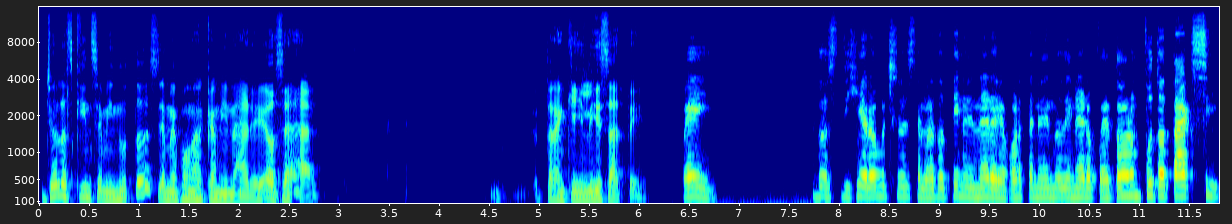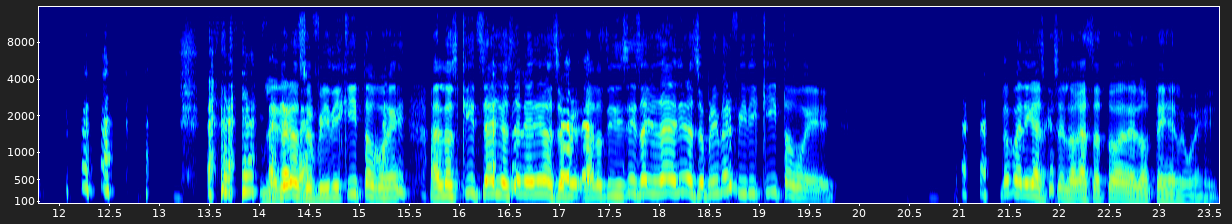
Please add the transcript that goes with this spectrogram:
yo a los 15 minutos ya me pongo a caminar, ¿eh? O sea, tranquilízate. Güey, nos dijeron muchas veces, el vato tiene dinero y aparte teniendo dinero puede tomar un puto taxi. Le dieron su fidiquito, güey. A los 15 años le dieron su, a los 16 años le dieron su primer fidiquito, güey. No me digas que se lo gastó todo en el hotel, güey.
